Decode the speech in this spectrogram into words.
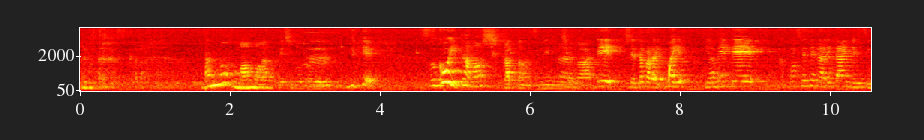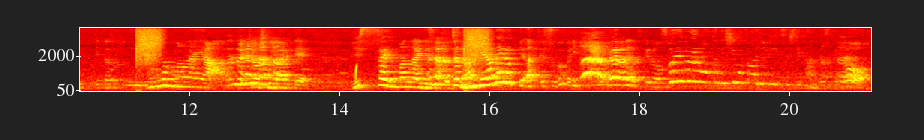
われたんですか？何の不満もなくて仕事で、ですごい楽しかったんですね臨床が、はい、でだから、まあ、やめて学校の先生になりたいんですって言った時に「何が不満なんや」って上司に言われて。一切不満ないです。けどじゃあなんでやめるってやってすごい言われたんですけどそれぐらい本当に仕事は充実してたんですけど、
